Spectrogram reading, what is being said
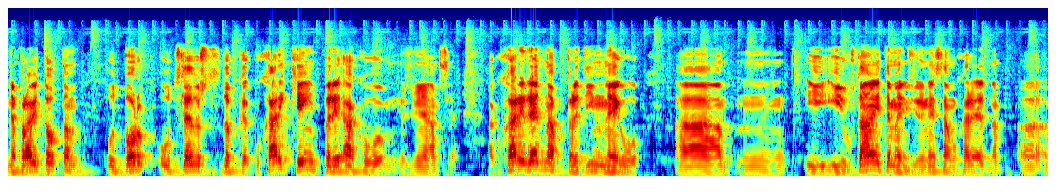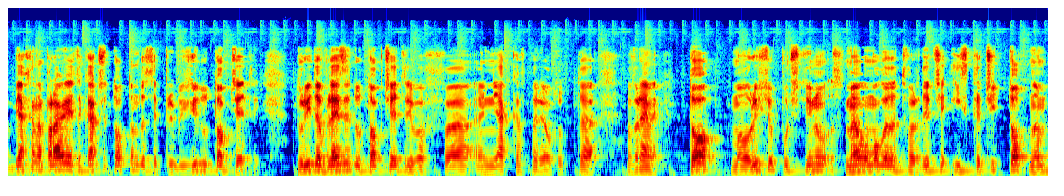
направи Тотнам отбор от следващата стъпка. Ако Хари Кейн, ако, извинявам се, ако Хари Редна преди него а, и, и останалите менеджери, не само Хари Редна, а, бяха направили така, че Тотнам да се приближи до топ 4. Дори да влезе до топ 4 в а, някакъв период от а, време то Маурисио Почтино смело мога да твърдя, че изкачи Тотнам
